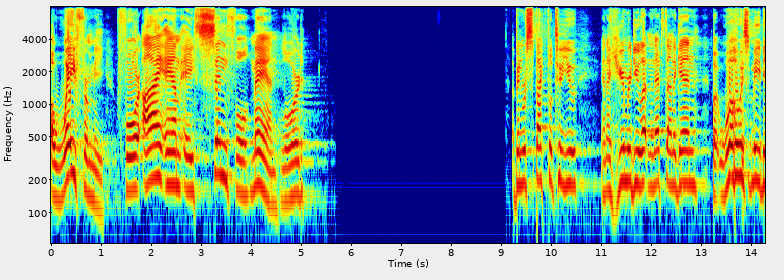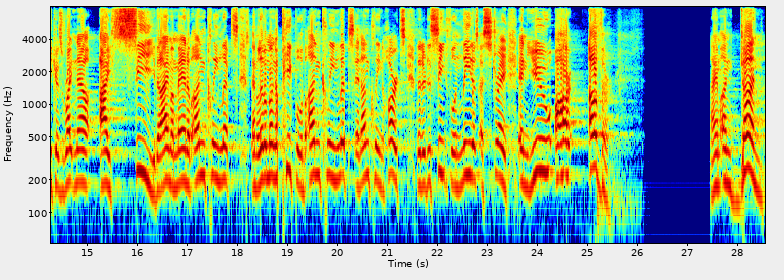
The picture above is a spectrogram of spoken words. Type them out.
Away from me, for I am a sinful man, Lord. I've been respectful to you, and I humored you letting the nets down again. But woe is me, because right now I see that I am a man of unclean lips and I live among a people of unclean lips and unclean hearts that are deceitful and lead us astray. And you are other. I am undone.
